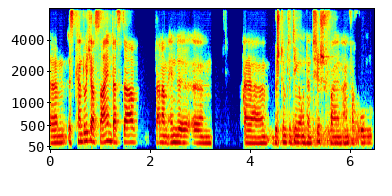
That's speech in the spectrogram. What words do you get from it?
Ähm, es kann durchaus sein, dass da dann am Ende ähm, äh, bestimmte Dinge unter den Tisch fallen, einfach um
